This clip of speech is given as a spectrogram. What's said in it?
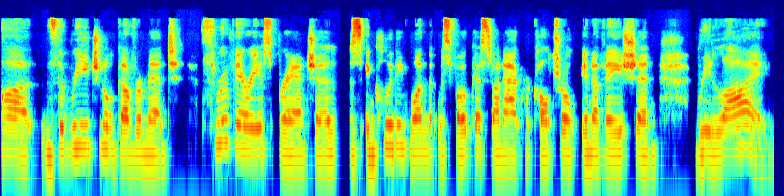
uh, the regional government through various branches, including one that was focused on agricultural innovation, relying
